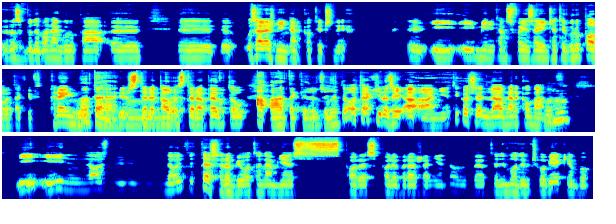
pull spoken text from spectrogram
rozbudowana grupa uzależnień narkotycznych y, i, i mieli tam swoje zajęcia te grupowe, takie w kręgu, No tak. wiesz, z, no, terapeu- no, z terapeutą. A, a, takie rzeczy, nie? To o taki rodzaj AA, nie? Tylko, że dla narkomanów. Mhm. I, i no, no, też robiło to na mnie spore, spore wrażenie. No, byłem wtedy młodym człowiekiem, bo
